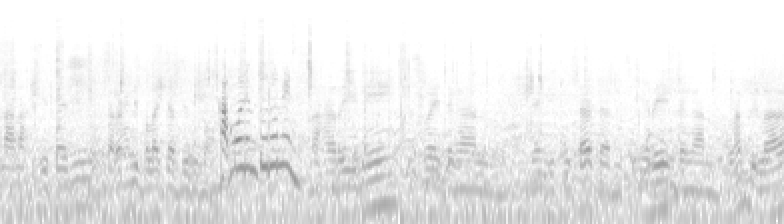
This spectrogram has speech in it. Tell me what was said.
anak-anak kita ini sekarang ini belajar di rumah. kak Mulim turunin Nah hari ini sesuai dengan janji kita dan seiring dengan alhamdulillah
